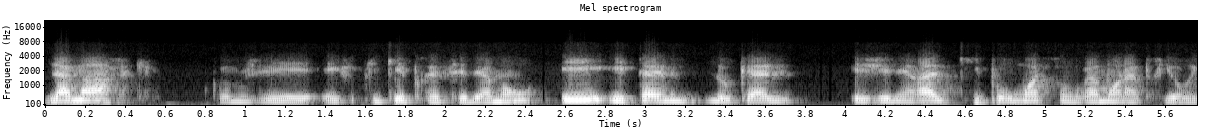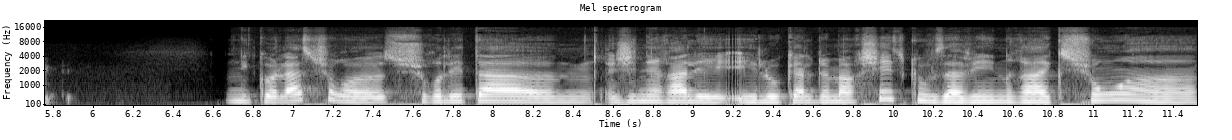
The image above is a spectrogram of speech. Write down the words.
La marque, comme j'ai expliqué précédemment, et état local et général qui pour moi sont vraiment la priorité. Nicolas, sur, euh, sur l'état euh, général et, et, local de marché, est-ce que vous avez une réaction, euh,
